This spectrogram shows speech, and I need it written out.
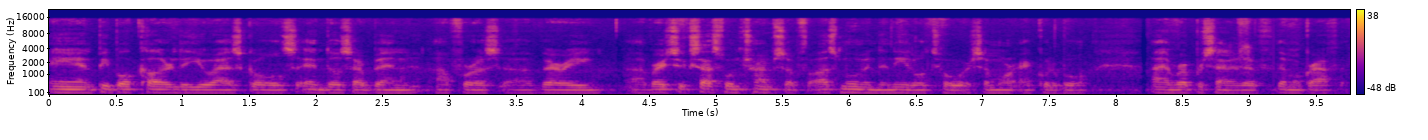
and people of color in the U.S. goals, and those have been uh, for us uh, very, uh, very successful in terms of us moving the needle towards a more equitable and representative demographic.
